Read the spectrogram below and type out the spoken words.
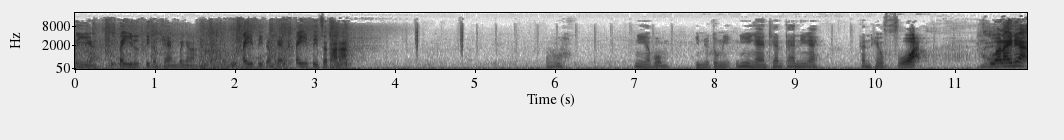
นี่ไงตีแล้วติดน้ำแข็งเป็นไงล่ะตีติดน้ำแข็งตีติดสถานะโอ้นี่ครับผมหินอยู่ตรงนี้ นี่ไงแท่นแท่นนี้ไง ท่านเฮลฟอร์ดตัวอะไรเนี่ย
